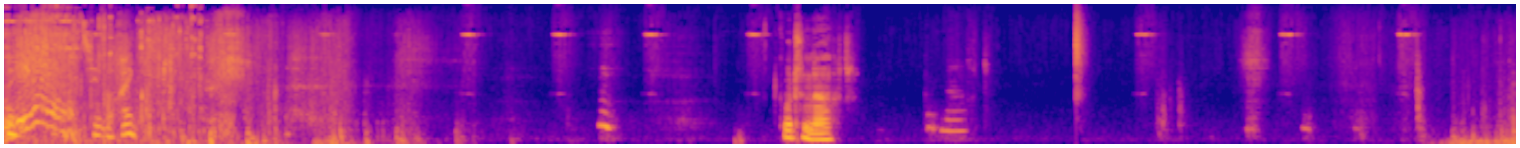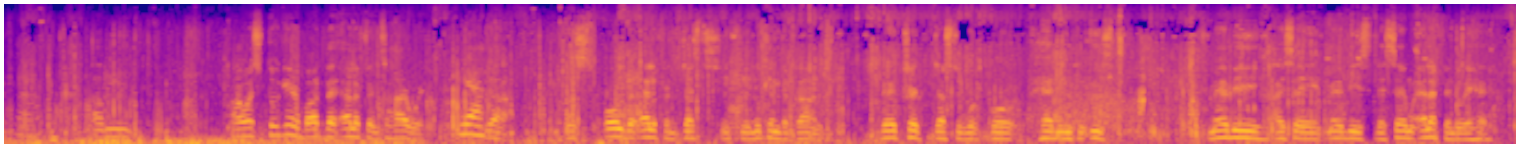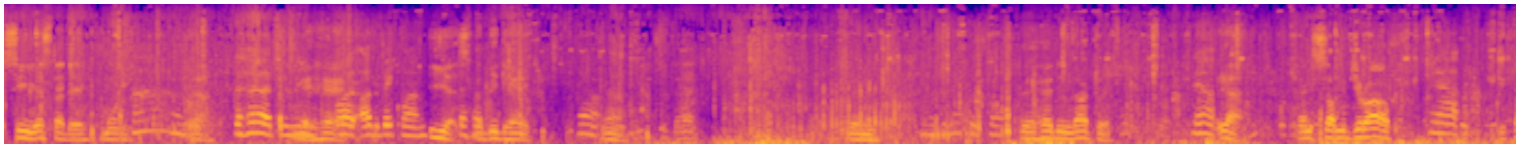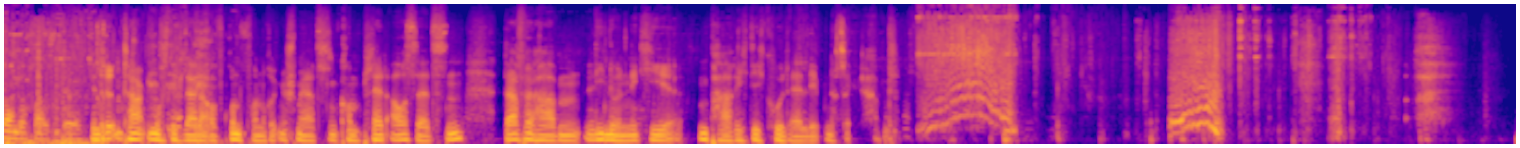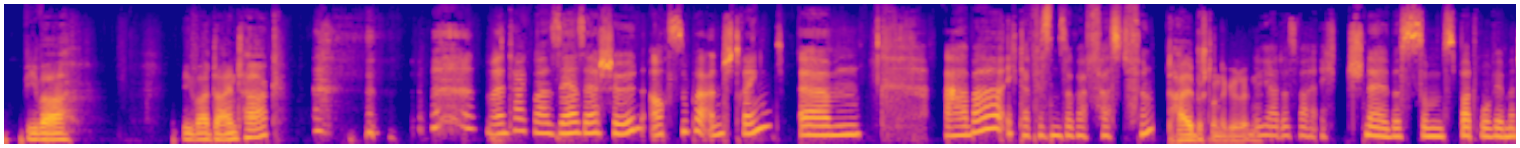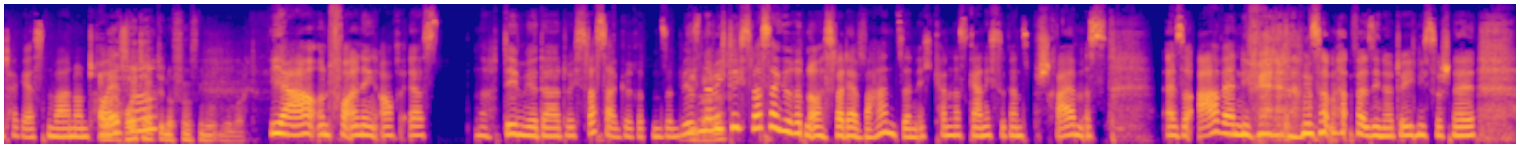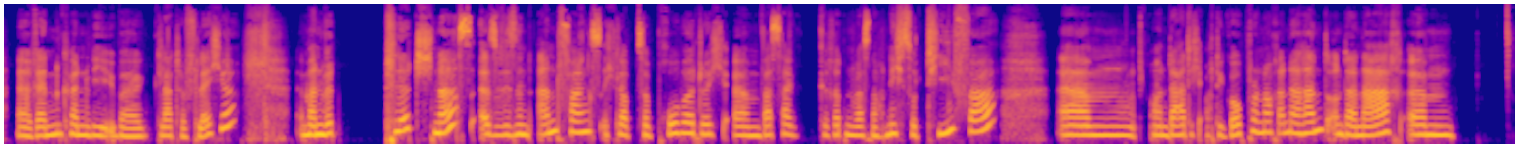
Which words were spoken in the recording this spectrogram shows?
Nicht, dass hier noch reinkommt. Gute Nacht. Gute Nacht. Um, I was talking about the elephants highway. Yeah. Yeah. It's all the elephants. Just if you look in the ground, they trek just to go- go heading to east. Maybe I say maybe it's the same elephant we had see yesterday morning. Yeah. The herd, you The mean? herd. Or, or the big one? Yes, the herd. big head. Yeah. Yeah. Then they're heading that way. Yeah. Yeah. And some giraffe Yeah. in front of us there. Den dritten Tag musste ich leider aufgrund von Rückenschmerzen komplett aussetzen. Dafür haben Lino und Niki ein paar richtig coole Erlebnisse gehabt. Wie war, wie war dein Tag? Mein Tag war sehr, sehr schön, auch super anstrengend. Ähm, aber ich glaube, wir sind sogar fast fünf. Halbe Stunde geritten. Ja, das war echt schnell bis zum Spot, wo wir Mittagessen waren. Und Aber heute. heute habt ihr nur fünf Minuten gemacht. Ja, und vor allen Dingen auch erst nachdem wir da durchs Wasser geritten sind. Wir Wie sind nämlich das? durchs Wasser geritten. Oh, es war der Wahnsinn. Ich kann das gar nicht so ganz beschreiben. Es, also A, werden die Pferde langsamer, weil sie natürlich nicht so schnell äh, rennen können wie über glatte Fläche. Man wird plitschnass. Also wir sind anfangs, ich glaube, zur Probe durch ähm, Wasser geritten, was noch nicht so tief war. Ähm, und da hatte ich auch die GoPro noch in der Hand und danach ähm,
